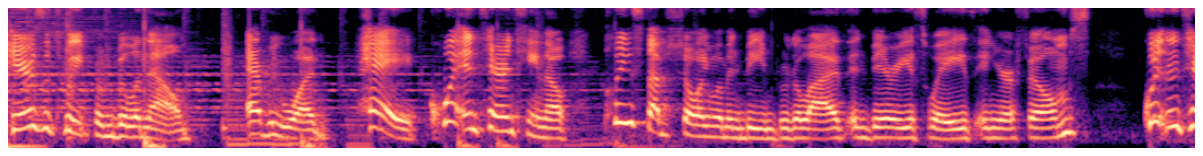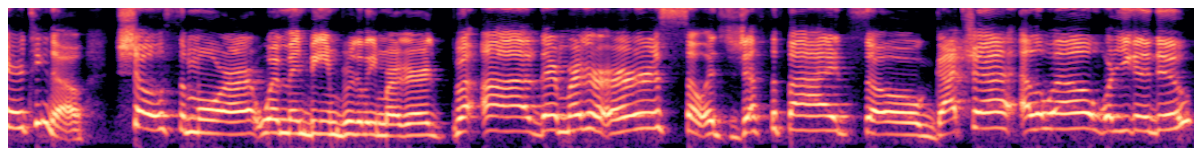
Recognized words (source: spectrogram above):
Here's a tweet from Villanelle. Everyone, hey, Quentin Tarantino, please stop showing women being brutalized in various ways in your films. Quentin Tarantino show some more women being brutally murdered, but uh, they're murderers, so it's justified. So gotcha, lol. What are you gonna do?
